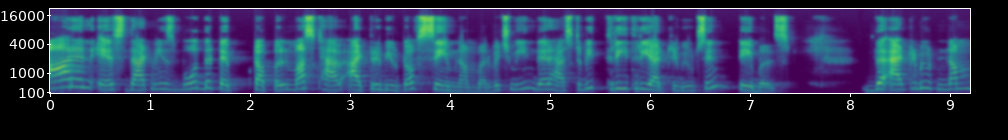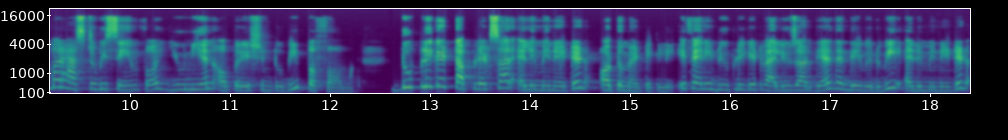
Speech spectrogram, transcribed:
R and S that means both the tuple must have attribute of same number which means there has to be 3 3 attributes in tables the attribute number has to be same for union operation to be performed. Duplicate tuples are eliminated automatically. If any duplicate values are there, then they will be eliminated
